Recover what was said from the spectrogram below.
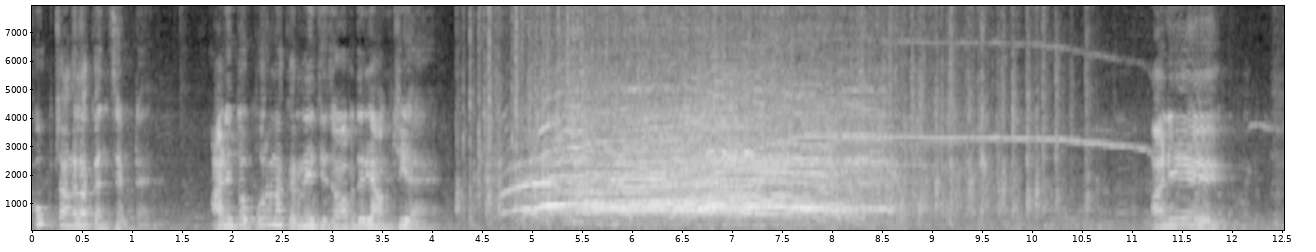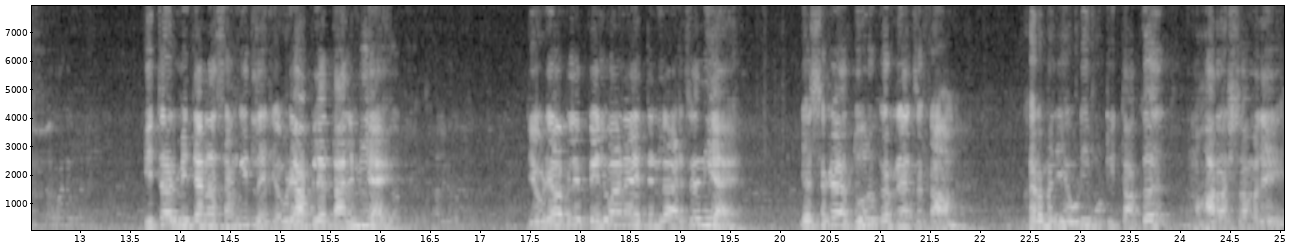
खूप चांगला कन्सेप्ट आहे. आणि तो पूर्ण करण्याची जबाबदारी आमची आहे. आणि इतर मी त्यांना सांगितलं जेवढे आपल्या तालमी आहेत जेवढे आपले पेलवान आहेत त्यांना अडचणी आहे या सगळ्या दूर करण्याचं काम. खरं म्हणजे एवढी मोठी ताकद महाराष्ट्रामध्ये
